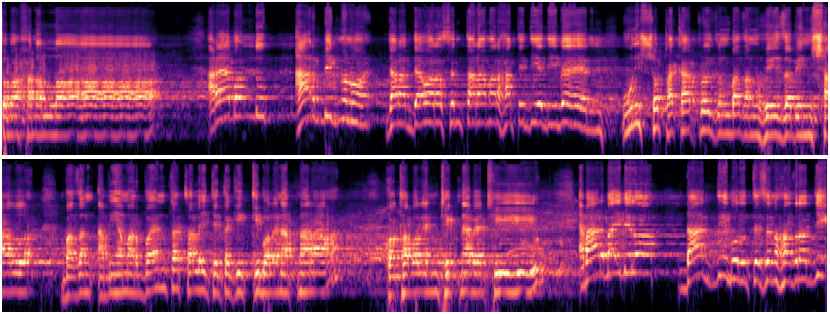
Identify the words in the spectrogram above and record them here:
সোবাহানাল্লাহ। আরে বন্ধু, আর বিঘ্ন নয়, যারা দেওয়ার আছেন তারা আমার হাতে দিয়ে দিবেন। উনিশশো টাকার প্রয়োজন বাজান হয়ে যাবে ইনশাল্লাহ বাজান, আমি আমার বয়ানটা চালাইতে থাকি, কি বলেন আপনারা? কথা বলেন ঠিক না বেঠি এবার বাই দিল ডাক দিয়ে বলতেছেন হজরত জি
